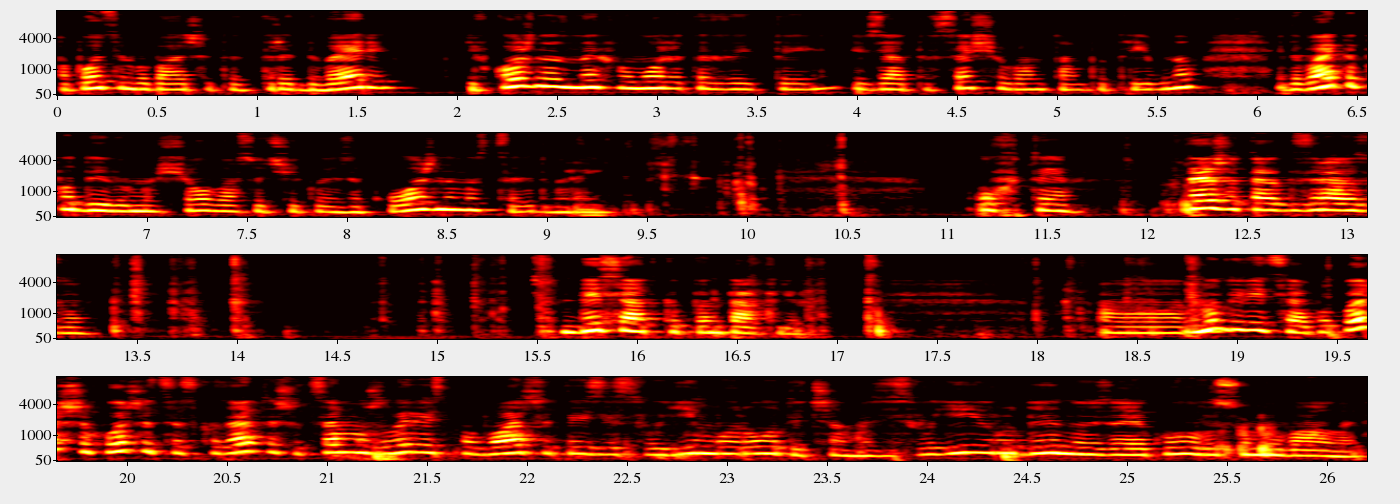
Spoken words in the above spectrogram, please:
а потім ви бачите три двері, і в кожну з них ви можете зайти і взяти все, що вам там потрібно. І давайте подивимося, що вас очікує за кожним з цих дверей. Ух ти! Теж так зразу. Десятки пентаклів. Ну, дивіться, по-перше, хочеться сказати, що це можливість побачити зі своїми родичами, зі своєю родиною, за якою ви сумували.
